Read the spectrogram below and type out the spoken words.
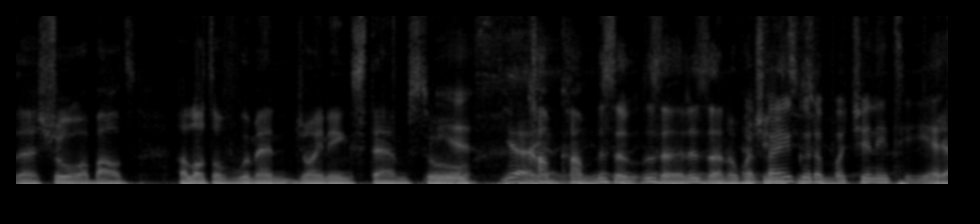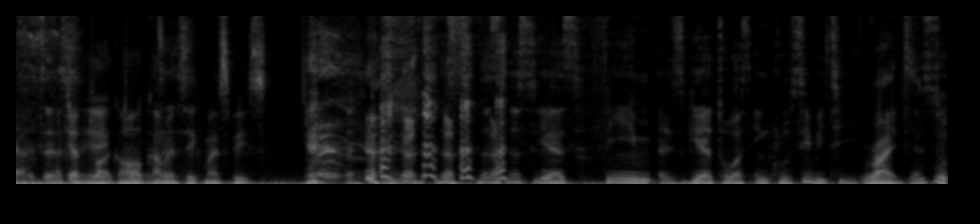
the show about a lot of women joining STEM. So Yes. Yeah, come, yeah, come. yeah, this, is a, this is a this is an A very good to- opportunity. Yes. Yeah, It is. get plugged I'll in. come and take my space. this, this, this year's theme is geared towards inclusivity. Right. So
